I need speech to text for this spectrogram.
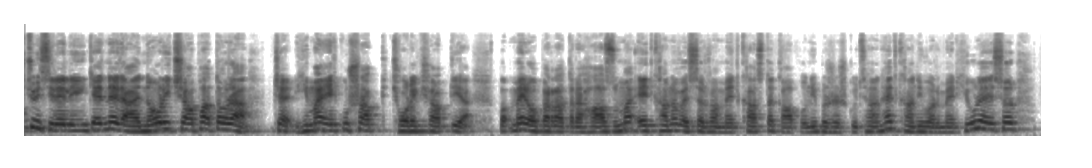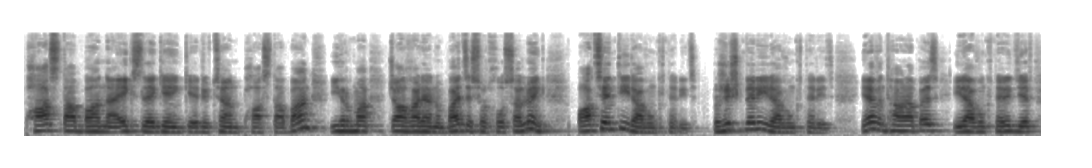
Ողջույն սիրելի ընկերներ, նորից շաբաթ օր է։ Չէ, հիմա երկու շաբթ, 4 շաբթի է։ Մեր օպերատորը հազում է, այդքանով այսօրվա մեդքասթը կապ ունի բժշկության հետ, քանի որ մեր հյուրը այսօր փաստաբան է, X-Leg-ի ընկերության փաստաբան Իրմա Ճաղարյանը, բայց այսօր խոսալու ենք պացիենտի իրավունքներից, բժիշկների իրավունքներից եւ ընդհանրապես իրավունքներից եւ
